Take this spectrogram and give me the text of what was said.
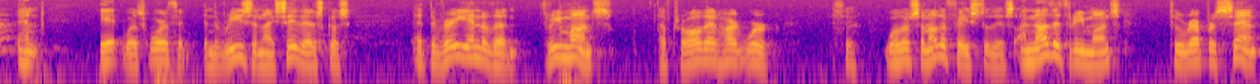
and it was worth it. And the reason I say that is because at the very end of the three months, after all that hard work, I said, well, there's another phase to this. Another three months to represent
